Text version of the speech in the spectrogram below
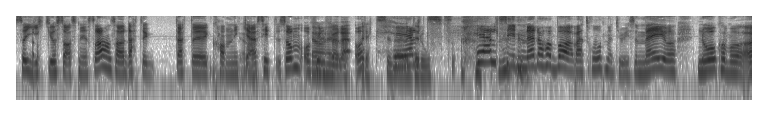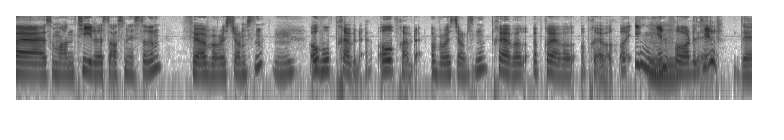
så gikk jo statsministeren. Han sa dette, dette kan ikke jeg sitte som og fullføre. Og er et helt, helt siden det, det har bare vært rop med Theresa May, og nå kommer, uh, som han tidligere statsministeren, før Boris Johnson. Mm. Og hun prøvde og hun prøvde, og Boris Johnson prøver og prøver og prøver. Og ingen Mm. får det til. Det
